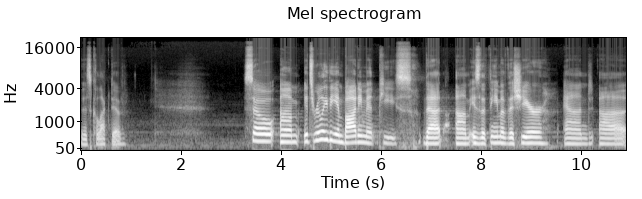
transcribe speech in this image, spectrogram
this collective. So um, it's really the embodiment piece that um, is the theme of this year, and uh,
